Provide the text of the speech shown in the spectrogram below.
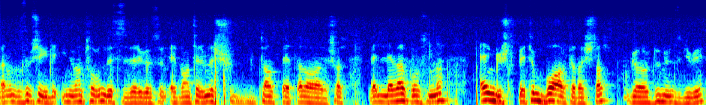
Ben hızlı bir şekilde inventory'umu da sizlere göstereyim. Advanterimde şu tarz petler var arkadaşlar. Ve level konusunda en güçlü petim bu arkadaşlar. Gördüğünüz gibi.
